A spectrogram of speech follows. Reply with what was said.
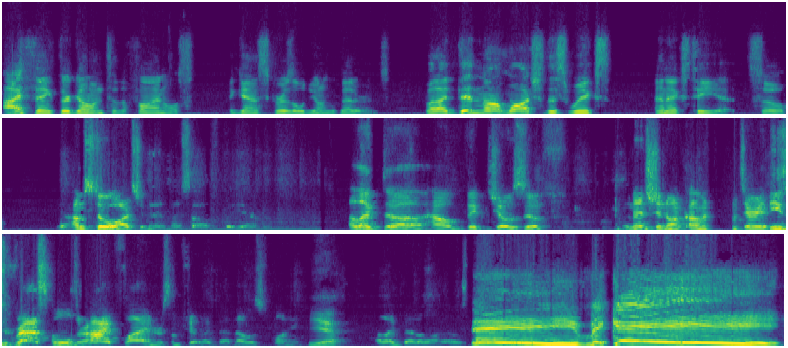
I think they're going to the finals against Grizzled Young Veterans. But I did not watch this week's NXT yet, so Yeah, I'm still watching it myself, but yeah. I liked uh, how Vic Joseph mentioned on commentary, these rascals are high flying or some shit like that. That was funny. Yeah. I like that a lot. That was- Hey, Vicky!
